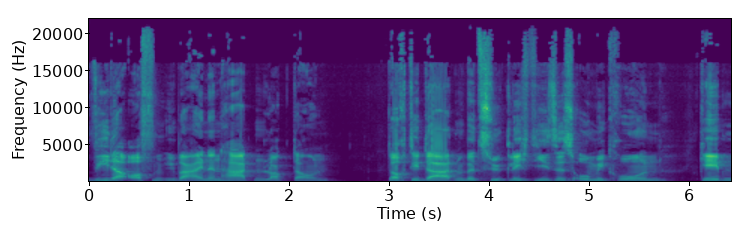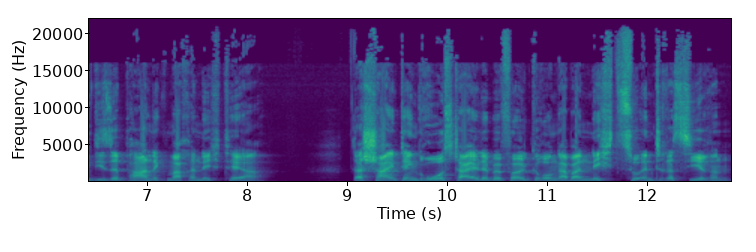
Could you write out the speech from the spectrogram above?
wieder offen über einen harten Lockdown. Doch die Daten bezüglich dieses Omikron geben diese Panikmache nicht her. Das scheint den Großteil der Bevölkerung aber nicht zu interessieren.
